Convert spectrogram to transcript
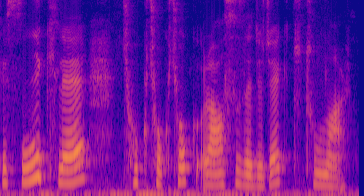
kesinlikle çok çok çok rahatsız edecek tutumlar.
